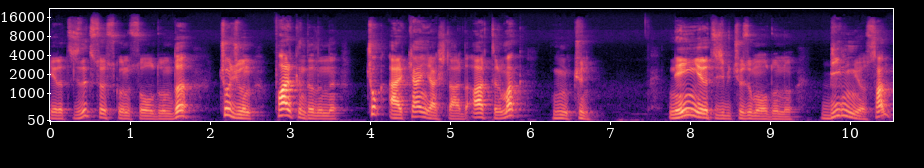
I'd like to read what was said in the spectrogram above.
yaratıcılık söz konusu olduğunda çocuğun farkındalığını çok erken yaşlarda arttırmak mümkün. Neyin yaratıcı bir çözüm olduğunu bilmiyorsan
